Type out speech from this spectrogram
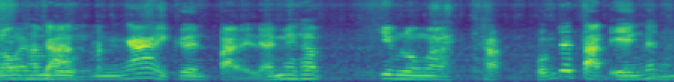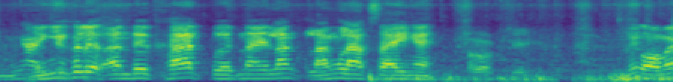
ลองทำอาจาดูรย์มันง่ายเกินไปแล้วเห็นไหมครับ จิ้มลงมา ครับ ผมจะตัดเองนะง่ายอย่างนี้เขาเรียกอันเดอร์คัเปิดในหลังหลังลากไซไงโอเคนึกออกไหม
